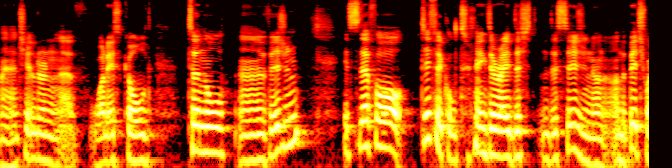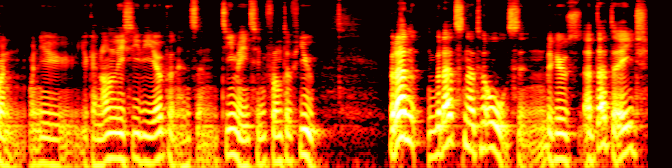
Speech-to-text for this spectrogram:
Uh, children have what is called tunnel uh, vision. It's therefore difficult to make the right decision on, on the pitch when, when you, you can only see the opponents and teammates in front of you. But, that, but that's not all, because at that age,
